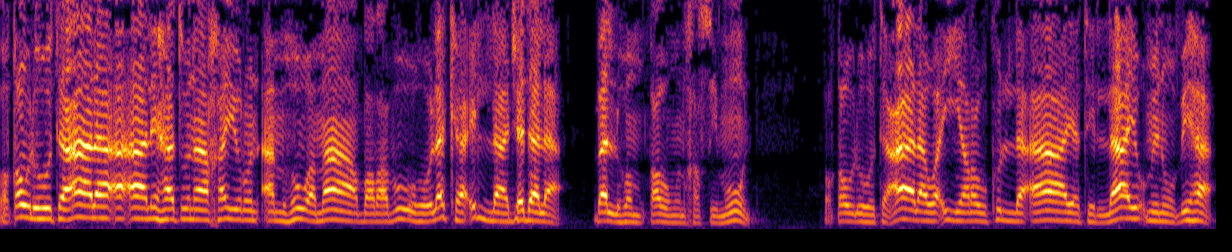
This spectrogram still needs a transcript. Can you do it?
وقوله تعالى أآلهتنا خير أم هو ما ضربوه لك إلا جدلا بل هم قوم خصمون. وقوله تعالى وإن يروا كل آية لا يؤمنوا بها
